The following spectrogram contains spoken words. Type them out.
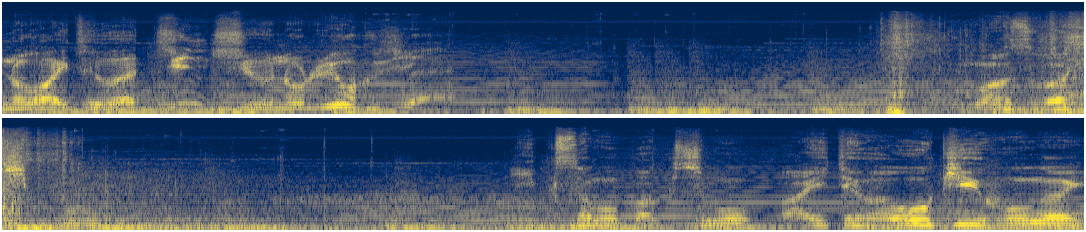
の相手は陣中の呂布じゃ。まずは吉報。戦も博打も相手は大きい方がいい。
